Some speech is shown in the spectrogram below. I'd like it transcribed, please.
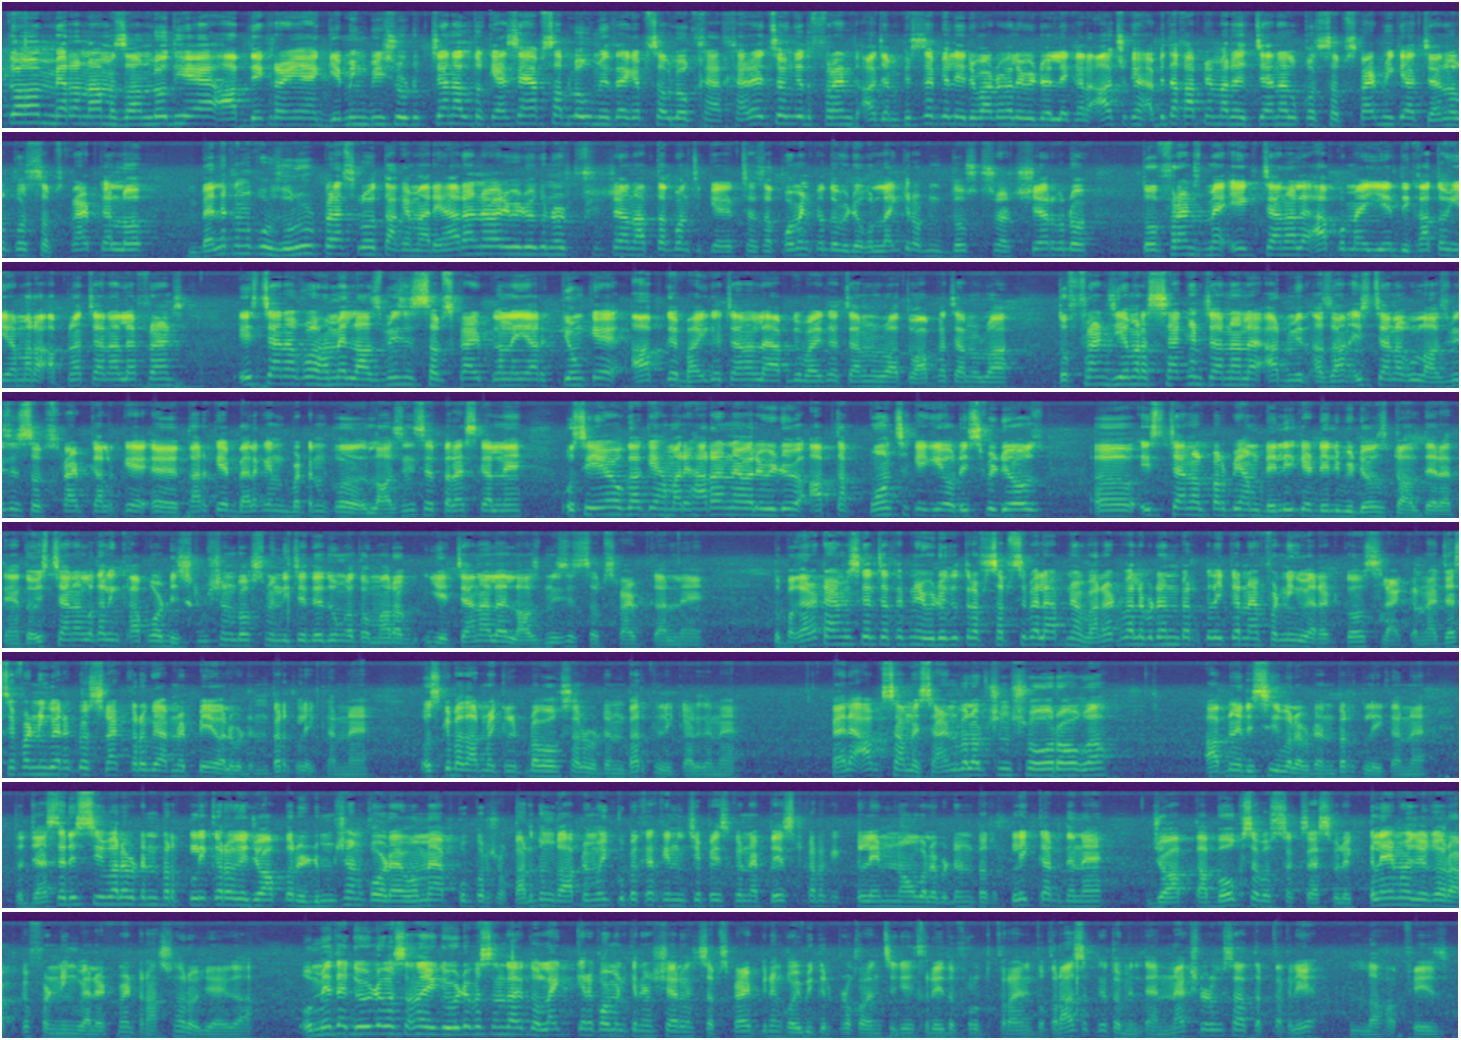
वालेकुम, मेरा नाम अजान लोधी है। आप देख रहे हैं गेमिंग बीच यूट्यूब चैनल तो कैसे हैं आप सब लोग? उम्मीद है कि आप सब लोग खैर से होंगे। तो फ्रेंड आज हम फिर से के लिए रिवार्ड वाले वीडियो लेकर आ चुके हैं। अभी तक आपने हमारे चैनल को सब्सक्राइब नहीं किया चैनल को सब्सक्राइब कर लो। बेलकन को ज़रूर प्रेस करो ताकि हमारे हर आने वाली वीडियो की नोटिफिकेशन आप तक पहुँच सके। अच्छा सा कमेंट कर दो वीडियो को लाइक करो अपने दोस्तों के साथ शेयर करो। तो फ्रेंड्स मैं एक चैनल है आपको मैं ये दिखाता हूँ। ये हमारा अपना चैनल है फ्रेंड्स इस चैनल को हमें लाजमी से सब्सक्राइब कर लें यार क्योंकि आपके भाई का चैनल है आपके भाई का चैनल हुआ तो आपका चैनल हुआ। तो फ्रेंड्स ये हमारा सेकंड चैनल है अरविंद अजान इस चैनल को लाजमी से सब्सक्राइब करके करके बेल बटन को लाजमी से प्रेस कर लें। उससे ये होगा कि हमारे हर आने वाली वीडियो आप तक पहुँच सकेगी और इस वीडियोज़ इस चैनल पर भी हम डेली के डेली वीडियोस डालते रहते हैं। तो इस चैनल का लिंक आपको डिस्क्रिप्शन बॉक्स में नीचे दे दूँगा। तो हमारा ये चैनल है, लाजमी से सब्सक्राइब कर लें। तो बगैर टाइम इसके चलते अपने वीडियो की तरफ़ सबसे पहले आपने वैलेट वाले बटन पर क्लिक करना है फंडिंग वैलेट को सिलेक्ट करना है। जैसे फंडिंग वैलेट को सिलेक्ट करोगे, आपने पे वाले बटन पर क्लिक करना है। उसके बाद आपने क्रिप्टो बॉक्स वाले बटन पर क्लिक कर देना है। पहले आपके सामने सेंड वाला ऑप्शन शो हो रहा होगा। आपने रिसीव वाले बटन पर क्लिक करना है। तो जैसे रिसीव वाला बटन पर क्लिक करोगे, जो आपका रिडम्शन कोड है, वो मैं आपको ऊपर शो कर दूँगा। आपने वही कॉपी करके नीचे पेस्ट करना है। पेस्ट करके क्लेम नाउ वाले बटन पर क्लिक कर देना है, जो आपका बॉक्स है, वो सक्सेसफुली क्लेम हो जाएगा और आपके फंडिंग वैलेट में ट्रांसफ़र हो जाएगा। उम्मीद है वीडियो पसंद आएगी वीडियो पसंद आए तो लाइक करें कमेंट करें शेयर करें सब्सक्राइब करें। कोई भी क्रिप्टो करेंसी की खरीद, फरोख्त कराएँ तो करा सकते हैं। तो मिलते हैं नेक्स्ट वीडियो के साथ। तब तक लिए अल्लाह हाफिज़।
